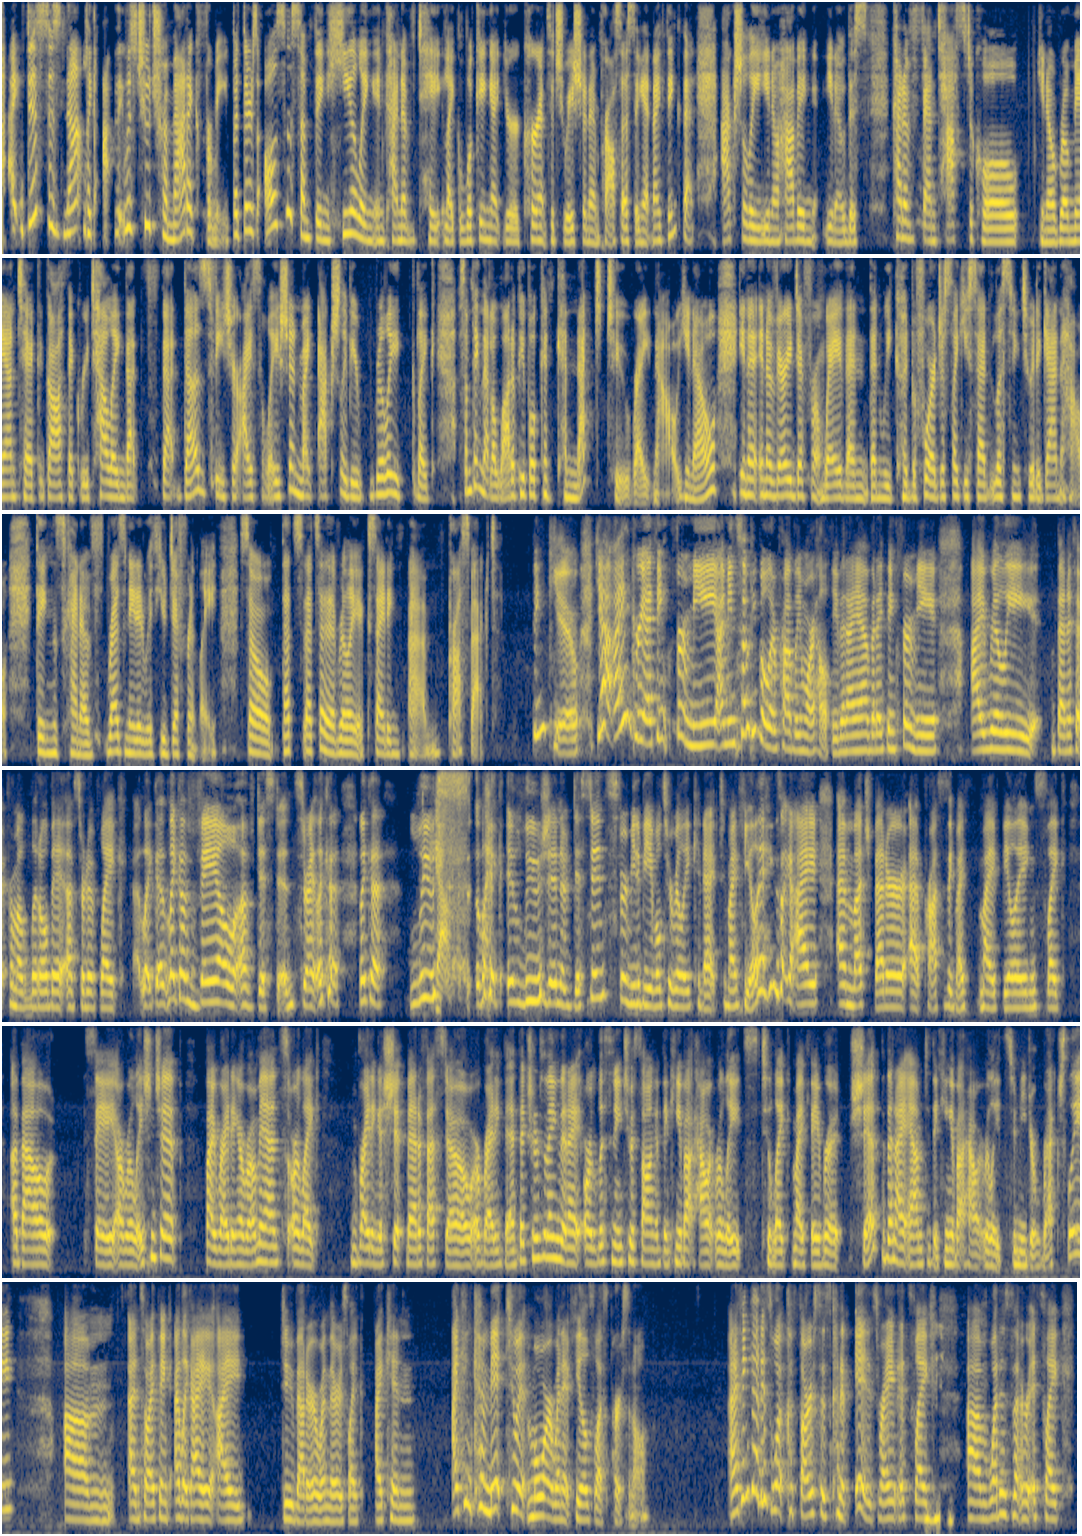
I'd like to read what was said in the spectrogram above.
I, this is not like, it was too traumatic for me. But there's also something healing in kind of like looking at your current situation and processing it. And I think that actually, you know, having, you know, this kind of fantastical you know romantic gothic retelling that that does feature isolation might actually be really like something that a lot of people can connect to right now you know in a in a very different way than than we could before. Just like you said listening to it again how things kind of resonated with you differently. So that's that's a really exciting um, prospect Thank you. Yeah, I agree. I think for me, I mean, some people are probably more healthy than I am, but I think for me, I really benefit from a little bit of sort of like like a like a veil of distance, right? Like a like a loose yeah. like illusion of distance for me to be able to really connect to my feelings. Like I am much better at processing my my feelings like about say a relationship by writing a romance or like writing a ship manifesto or writing fan fiction or something than I or listening to a song and thinking about how it relates to like my favorite ship than I am to thinking about how it relates to me directly. Um, and so I think I like I I do better when there's like I can I can commit to it more when it feels less personal. And I think that is what catharsis kind of is, right? It's like, mm-hmm. um, what is the? It's like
